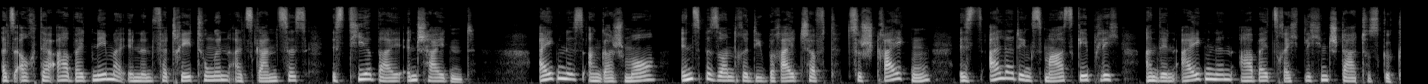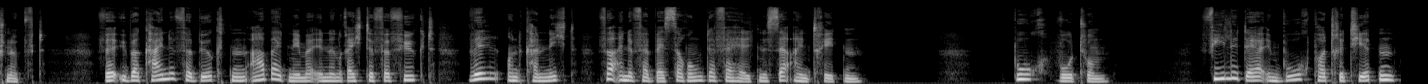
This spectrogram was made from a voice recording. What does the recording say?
als auch der Arbeitnehmerinnenvertretungen als Ganzes ist hierbei entscheidend. Eigenes Engagement Insbesondere die Bereitschaft zu streiken ist allerdings maßgeblich an den eigenen arbeitsrechtlichen Status geknüpft. Wer über keine verbürgten Arbeitnehmerinnenrechte verfügt, will und kann nicht für eine Verbesserung der Verhältnisse eintreten. Buchvotum Viele der im Buch porträtierten,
